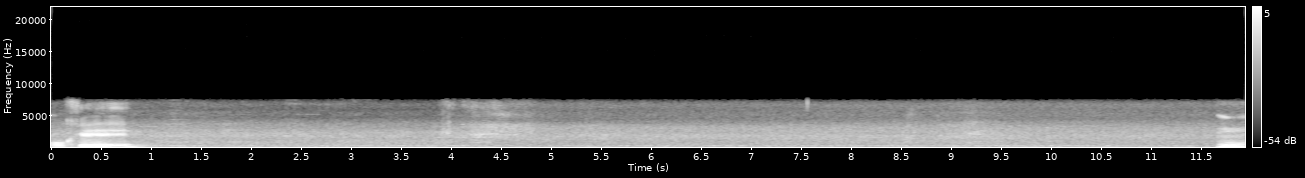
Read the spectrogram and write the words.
โอ เคอืม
